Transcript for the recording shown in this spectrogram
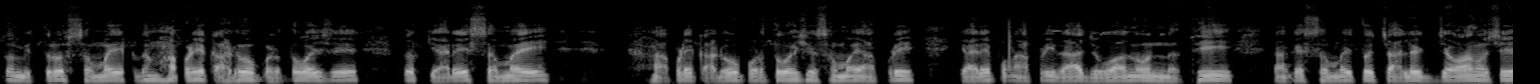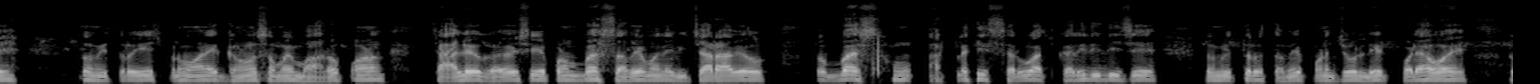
તો મિત્રો, સમય એકદમ આપણે કાઢવો પડતો હોય છે. તો ક્યારેય સમય આપણે કાઢવો પડતો હોય છે. સમય આપણે ક્યારે પણ આપણી રાહ જોવાનો નથી, કારણ કે સમય તો ચાલ્યો જ જવાનો છે. તો મિત્રો, એ જ પ્રમાણે ઘણો સમય મારો પણ ચાલ્યો ગયો છે, પણ બસ હવે મને વિચાર આવ્યો, તો બસ હું આટલેથી શરૂઆત કરી દીધી છે. તો મિત્રો, તમે પણ જો લેટ પડ્યા હોય, તો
